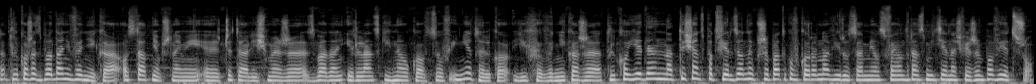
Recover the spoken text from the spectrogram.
No, tylko, że z badań wynika, ostatnio przynajmniej e, czytaliśmy, że z badań irlandzkich naukowców i nie tylko ich wynika, że tylko jeden na tysiąc potwierdzonych przypadków koronawirusa miał swoją transmisję na świeżym powietrzu.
